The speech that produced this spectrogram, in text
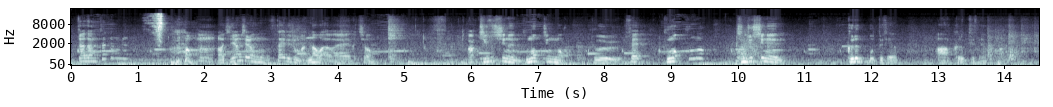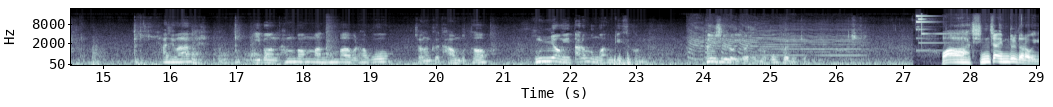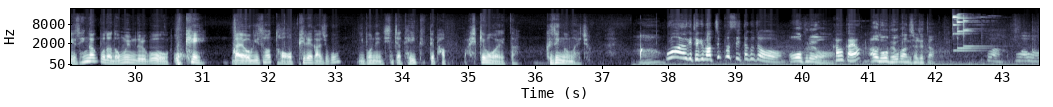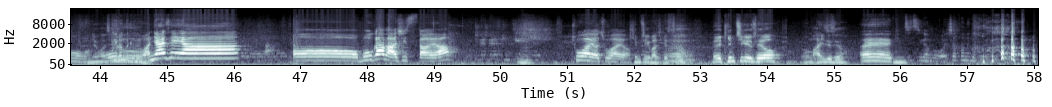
짜장 짜장면. 아, 진영 씨랑 스타일이 좀 맞나 봐요. 예, 그쵸. 아, 지수 씨는 부먹 찍먹. 둘, 셋. 부먹 부먹. 진주 씨는 그릇 못 드세요? 아, 그릇 드세요? 아. 하지만 이번 한 번만 혼밥을 하고 저는 그 다음부터 분명히 다른 분과 함께 있을 겁니다. 현실로 이루어지는 거 꼭 보여드릴게요. 와 진짜 힘들더라고 이게 생각보다 너무 힘들고 오케이 나 여기서 더 어필해가지고 이번엔 진짜 데이트 때 밥 맛있게 먹어야겠다 그 생각만 했죠 우와, 여기 되게 맛집 버스 있다, 그죠? 어, 그래요. 가볼까요? 아우, 너무 배고팠는데 잘 됐다. 우와, 우와, 우와, 우와. 안녕하세요. 오, 이런 느낌. 안녕하세요. 어, 뭐가 맛있어요? 좋아요, 좋아요. 김치찌개 맛있겠어요. 네, 김치찌개 주세요. 너무 많이 드세요. 네. 김치찌개 한번 원샷 하는 거 보여드릴게요.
